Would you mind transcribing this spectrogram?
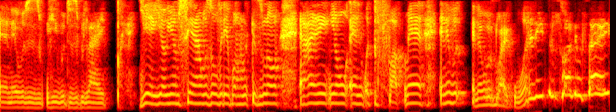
and it was just he would just be like, "Yeah, yo, you know what I'm saying? I was over there with my niggas, you know, and I ain't, you know, and what the fuck, man?" And it was and it was like, "What did he just fucking say?"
